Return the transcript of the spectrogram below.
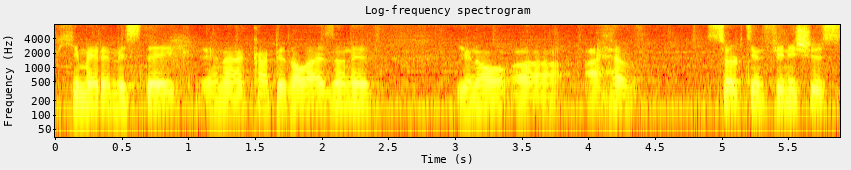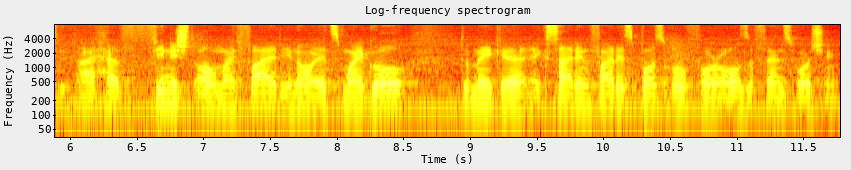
He made a mistake and I capitalized on it. You know, uh, I have certain finishes. I have finished all my fight. You know, it's my goal to make an exciting fight as possible for all the fans watching.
